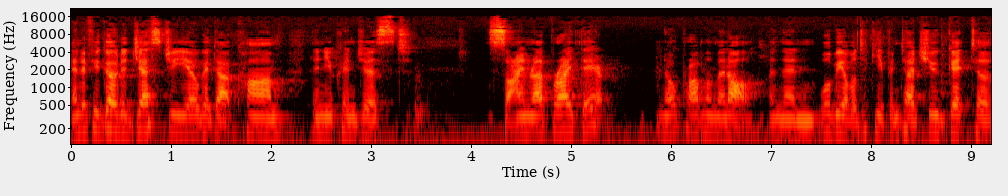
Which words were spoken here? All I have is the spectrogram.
and if you go to jessgyoga.com, then you can just sign up right there. No problem at all. And then we'll be able to keep in touch. You get to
